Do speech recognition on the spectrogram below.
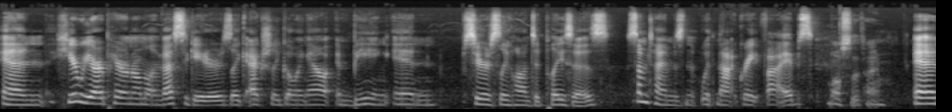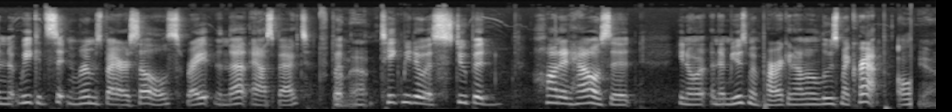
And here we are, paranormal investigators, like actually going out and being in seriously haunted places, sometimes with not great vibes. Most of the time. and we could sit in rooms by ourselves, right? In that aspect. But done that. take me to a stupid haunted house at, you know, an amusement park and I'm going to lose my crap. Oh yeah.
